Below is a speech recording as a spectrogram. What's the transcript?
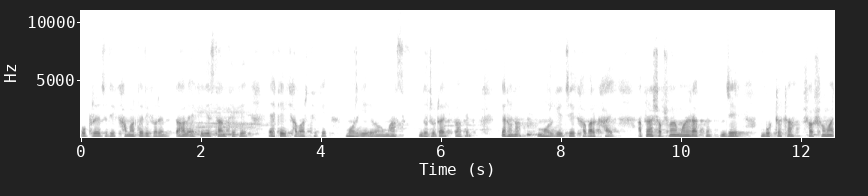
উপরে যদি খামার তৈরি করেন, তাহলে একই স্থান থেকে, একই খাবার থেকে মুরগি এবং মাছ দুটোটাই পাবেন। কেননা, মুরগি যে খাবার খায়, আপনারা সবসময় মনে রাখবেন যে, ভুট্টাটা সবসময়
